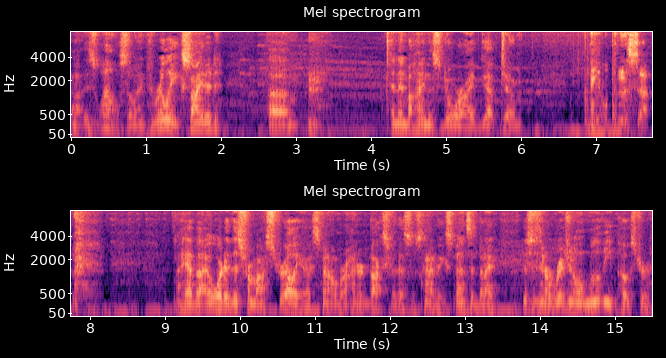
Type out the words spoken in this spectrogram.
uh, as well so I'm really excited um, and then behind this door I've got um, let me open this up. I have I ordered this from Australia. I spent over a hundred bucks for this. It was kind of expensive, but I this is an original movie poster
